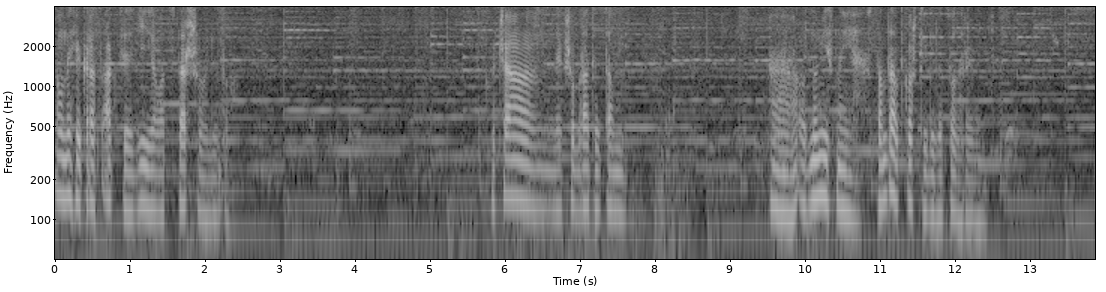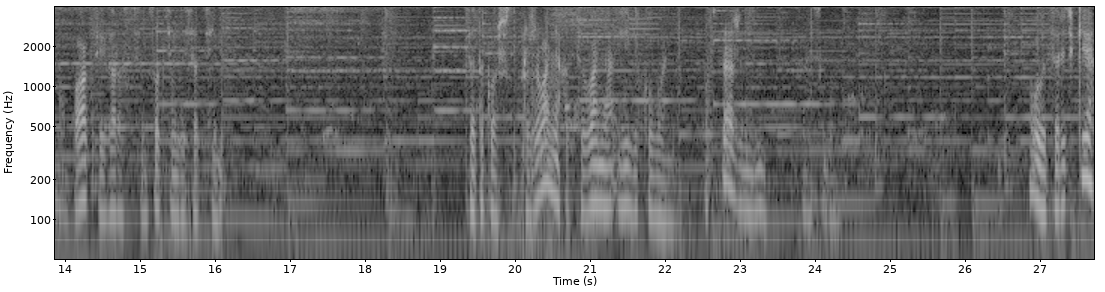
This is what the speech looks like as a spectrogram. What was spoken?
Ну, У них якраз акція діє з 1 лютого. Хоча, якщо брати там е, одномісний стандарт коштує 900 гривень. Ну, по акції зараз 777. Це також проживання, харчування і лікування. Обстеження, ну, все собою. Вулиця Річки, е,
